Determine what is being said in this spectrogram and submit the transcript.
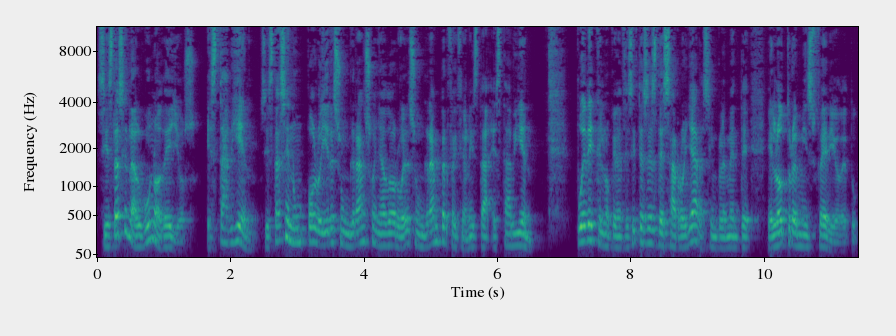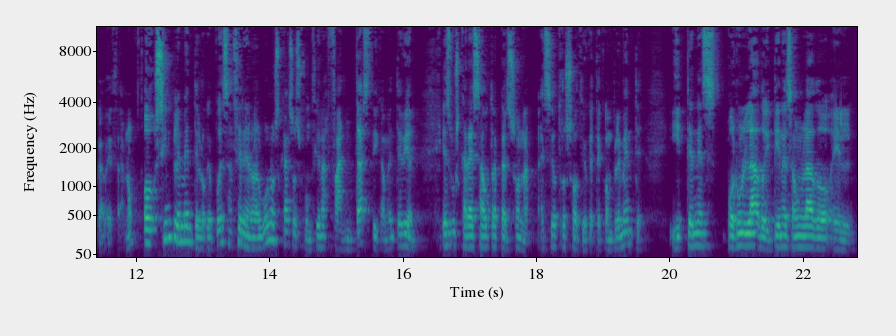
Si estás en alguno de ellos, está bien. Si estás en un polo y eres un gran soñador o eres un gran perfeccionista, está bien. Puede que lo que necesites es desarrollar simplemente el otro hemisferio de tu cabeza, ¿no? O simplemente lo que puedes hacer en algunos casos funciona fantásticamente bien, es buscar a esa otra persona, a ese otro socio que te complemente. Y tienes por un lado y tienes a un lado el,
